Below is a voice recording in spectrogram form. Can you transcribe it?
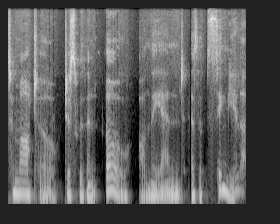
Tomato, just with an O on the end as a singular.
